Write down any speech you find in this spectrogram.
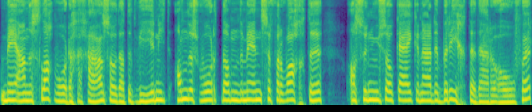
mee aan de slag worden gegaan, zodat het weer niet anders wordt dan de mensen verwachten als ze nu zo kijken naar de berichten daarover.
